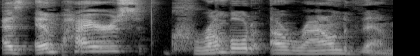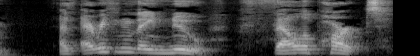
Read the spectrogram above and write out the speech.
as empires crumbled around them, as everything they knew fell apart,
